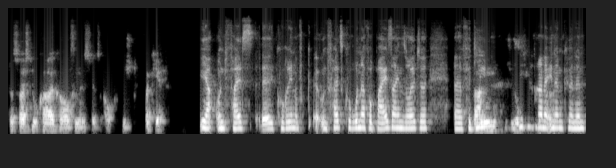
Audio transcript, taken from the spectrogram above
das heißt, lokal kaufen ist jetzt auch nicht verkehrt. Ja, und falls, äh, Corona, äh, und falls Corona vorbei sein sollte, äh, für die, die sich nicht daran erinnern können,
